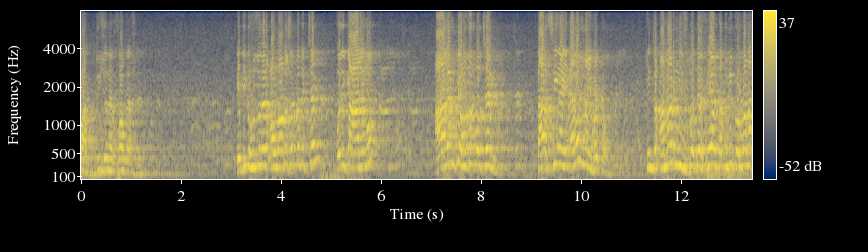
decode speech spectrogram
পাক দুইজনের খোয়াবে আসলেন। এদিকে হুজুরের আওলাদও স্বপ্ন দেখছেন ওইদিকে আলেমও, আলেমকে হুজুর বলছেন, তার সি নাই এলম নাই হয়তো, কিন্তু আমার নিজবতের খেয়ালটা তুমি করবে না।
